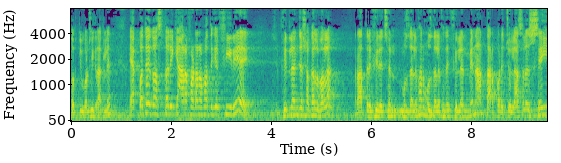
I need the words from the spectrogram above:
তরতিবল ঠিক রাখলে। এক কথায় দশ তারিখে আরাফা টারাফা থেকে ফিরে ফিরলেন যে সকালবেলা, রাত্রে ফিরেছেন মুজদালিফার মুজদালিফা থেকে ফিরলেন মেনা, আর তারপরে চলে আসলে সেই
